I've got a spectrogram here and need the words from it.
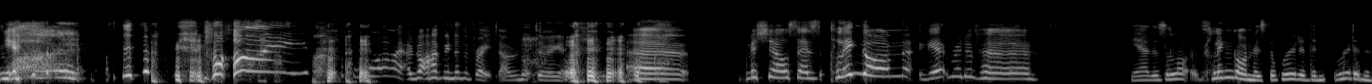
Yeah. Why? Why? I'm not having another breakdown. I'm not doing it. uh, Michelle says, Klingon, get rid of her. Yeah, there's a lot. Klingon is the word of the word of the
